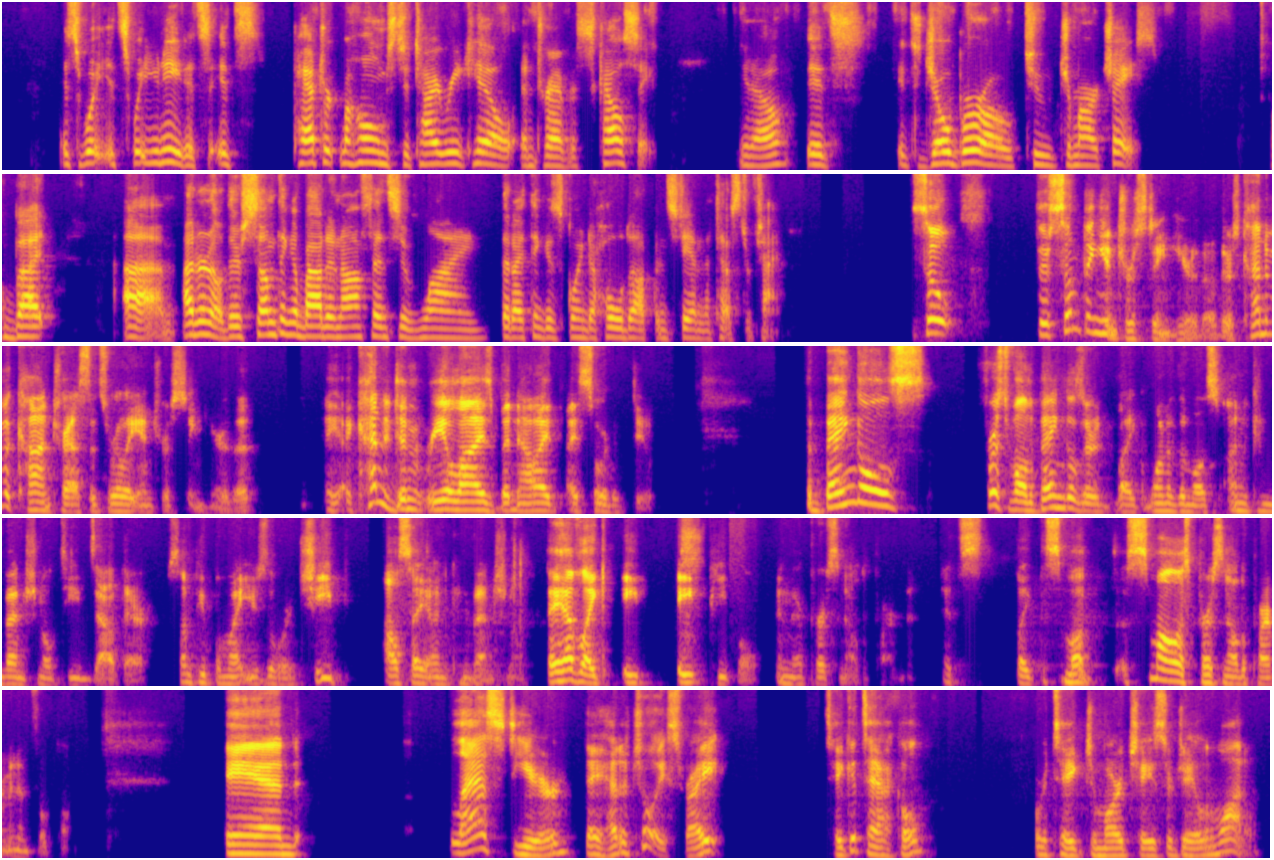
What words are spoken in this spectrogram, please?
It's what it's what you need. It's it's Patrick Mahomes to Tyreek Hill and Travis Kelce. You know, it's it's Joe Burrow to Ja'Marr Chase. But um, I don't know. There's something about an offensive line that I think is going to hold up and stand the test of time. So there's something interesting here, though. There's kind of a contrast that's really interesting here that I, I kind of didn't realize, but now I, I sort of do. The Bengals, first of all, the Bengals are like one of the most unconventional teams out there. Some people might use the word cheap. I'll say unconventional. They have like eight eight people in their personnel department. It's like the, small, the smallest personnel department in football. And last year they had a choice, right? Take a tackle or take Ja'Marr Chase or Jaylen Waddle.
